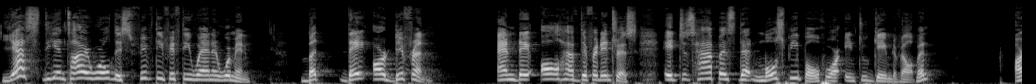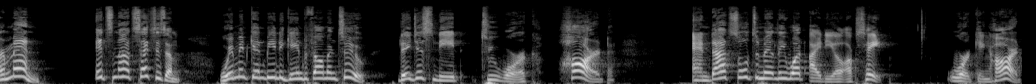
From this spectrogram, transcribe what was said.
Yes, the entire world is 50-50 men and women, but they are different. And they all have different interests. It just happens that most people who are into game development are men. It's not sexism. Women can be in game development too. They just need to work hard. And that's ultimately what ideologues hate. Working hard.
